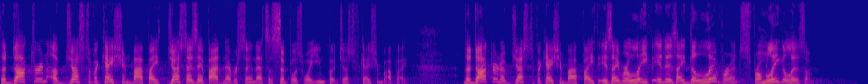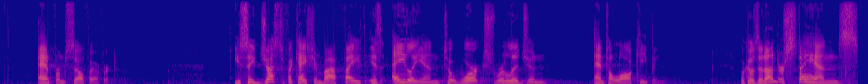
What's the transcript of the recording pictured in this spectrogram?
The doctrine of justification by faith, just as if I'd never sinned. That's the simplest way you can put justification by faith. The doctrine of justification by faith is a relief, it is a deliverance from legalism and from self effort. You see, justification by faith is alien to works religion and to law keeping because it understands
